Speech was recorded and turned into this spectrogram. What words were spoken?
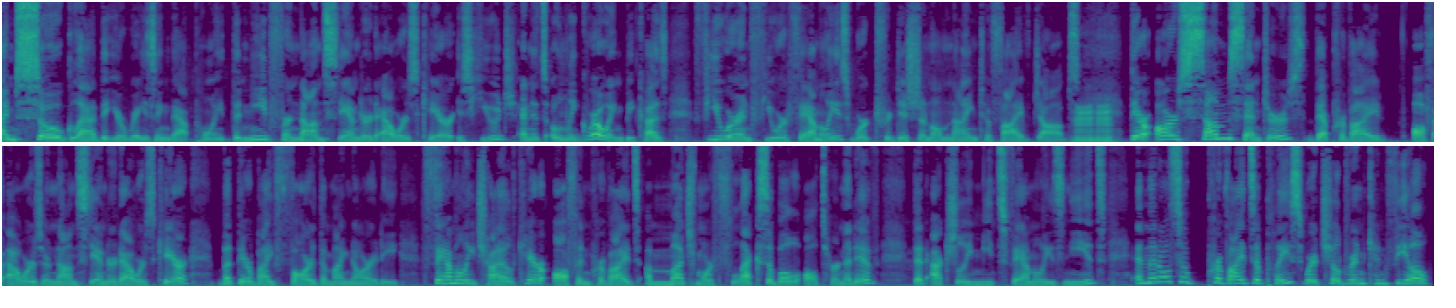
I'm so glad that you're raising that point. The need for non standard hours care is huge, and it's only growing because fewer and fewer families work traditional nine to five jobs. Mm-hmm. There are some centers that provide off hours or non standard hours care, but they're by far the minority. Family child care often provides a much more flexible alternative that actually meets families' needs and that also provides a place where children can feel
